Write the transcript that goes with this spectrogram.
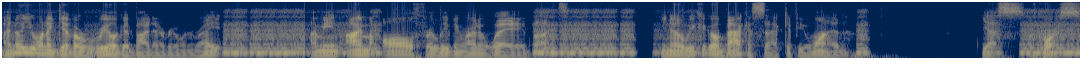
I know you want to give a real goodbye to everyone, right? I mean, I'm all for leaving right away, but, you know, we could go back a sec if you wanted. Yes, of course.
